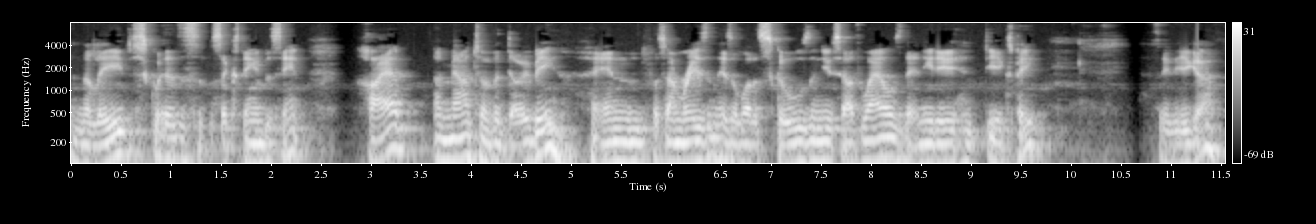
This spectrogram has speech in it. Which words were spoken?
in the lead, Squiz 16%. Higher amount of Adobe, and for some reason, there's a lot of schools in New South Wales that need a DXP. So there you go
